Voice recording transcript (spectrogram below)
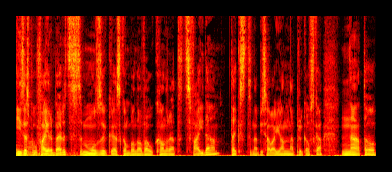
I zespół Firebirds. Muzykę skomponował Konrad Cwajda, tekst napisała Joanna Prykowska, na to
